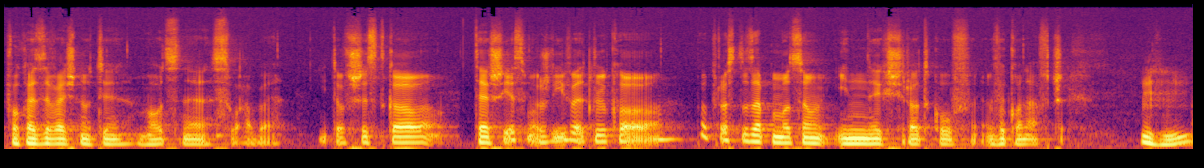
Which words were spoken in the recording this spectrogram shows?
pokazywać nuty mocne, słabe. I to wszystko też jest możliwe, tylko po prostu za pomocą innych środków wykonawczych. Mhm.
